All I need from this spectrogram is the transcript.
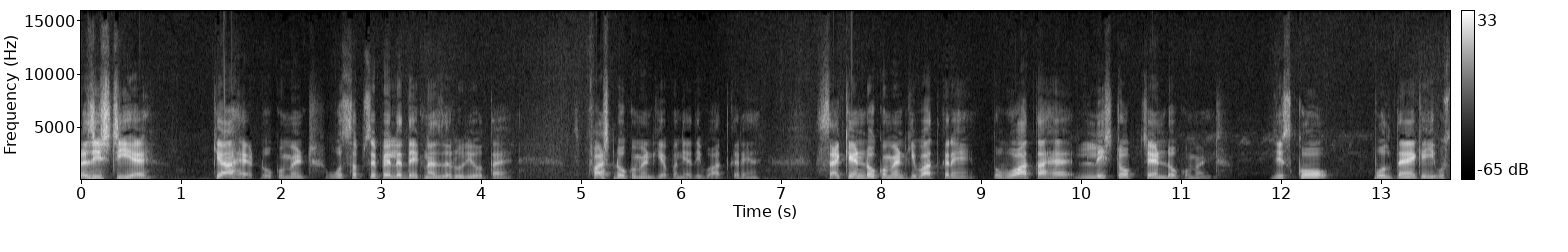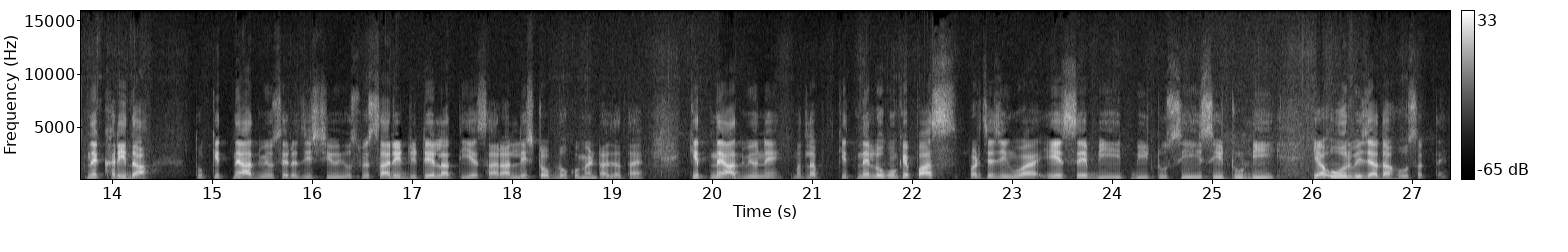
रजिस्ट्री है? क्या है डॉक्यूमेंट वो सबसे पहले देखना ज़रूरी होता है। फ़र्स्ट डॉक्यूमेंट की अपन यदि बात करें सेकेंड डॉक्यूमेंट की बात करें तो वो आता है लिस्ट ऑफ़ चेन डॉक्यूमेंट, जिसको बोलते हैं कि उसने ख़रीदा तो कितने आदमियों से रजिस्ट्री हुई, उसमें सारी डिटेल आती है, सारा लिस्ट ऑफ़ डॉक्यूमेंट आ जाता है। कितने आदमियों ने मतलब कितने लोगों के पास परचेजिंग हुआ है ए से B B to C C to D या और भी ज़्यादा हो सकते हैं।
